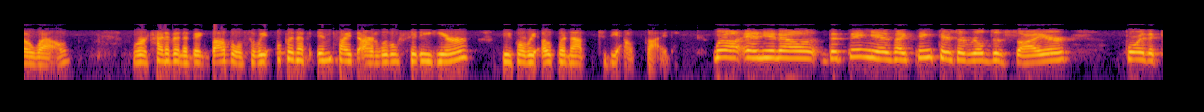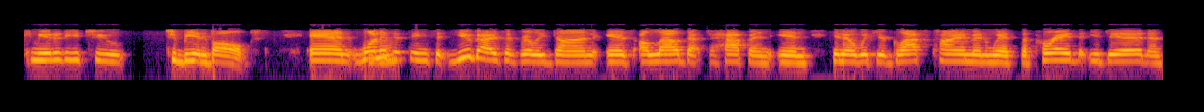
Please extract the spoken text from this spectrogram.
so well. We're kind of in a big bubble. So we open up inside our little city here before we open up to the outside. Well, and you know, the thing is, I think there's a real desire for the community to to be involved. And one of Mhm. the things that you guys have really done is allowed that to happen in, you know, with your glass time and with the parade that you did. And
